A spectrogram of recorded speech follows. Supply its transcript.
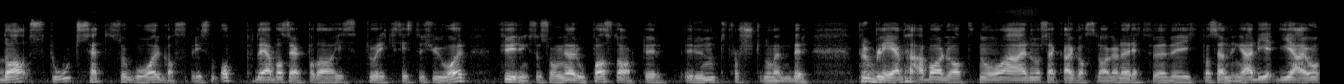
Da stort sett så går gassprisen opp. Det er basert på da historikk siste 20 år. Fyringssesongen i Europa starter rundt 1.11. Problemet er bare nå at nå, er, nå sjekka jeg gasslagrene rett før vi gikk på sending her. De, de er jo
